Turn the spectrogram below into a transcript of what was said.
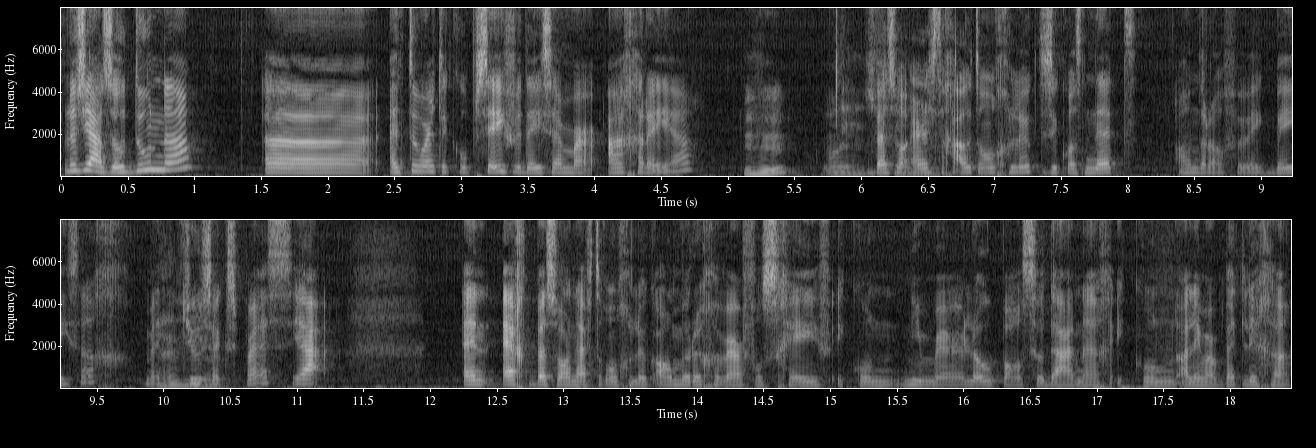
dus ja, zodoende. Eh, en toen werd ik op 7 december aangereden. Mhm. Oh, Best wel ernstig auto-ongeluk. Dus ik was net anderhalve week bezig met Heavy, Juice ja. Express. Ja. En echt best wel een heftig ongeluk. Al mijn ruggenwervel scheef. Ik kon niet meer lopen als zodanig. Ik kon alleen maar op bed liggen.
